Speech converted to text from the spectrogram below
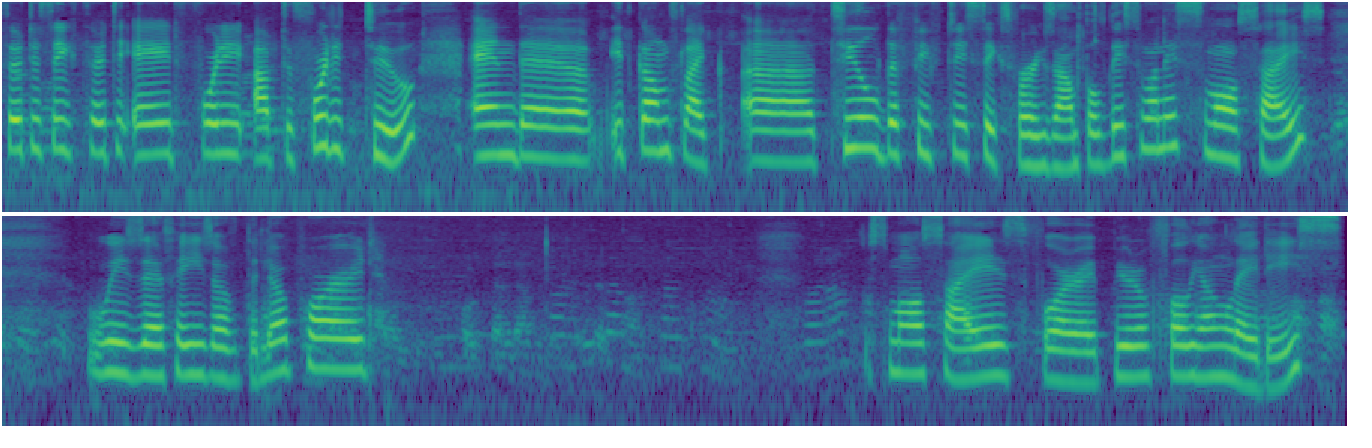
36, 38, 40, up to 42. And uh, it comes like uh, till the 56, for example. This one is small size with the face of the leopard. Small size for beautiful young ladies.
